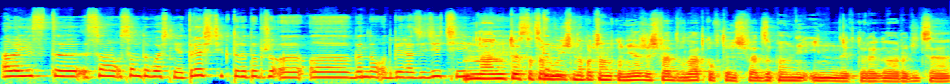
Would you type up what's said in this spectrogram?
ale jest, e, są, są to właśnie treści, które dobrze e, e, będą odbierać dzieci. No, no to jest to, co Tym- mówiliśmy na początku, nie? Że świat dwulatków to jest świat zupełnie inny, którego rodzice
